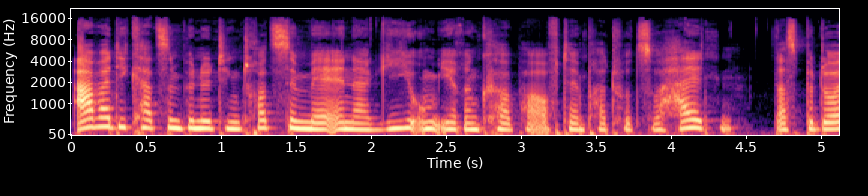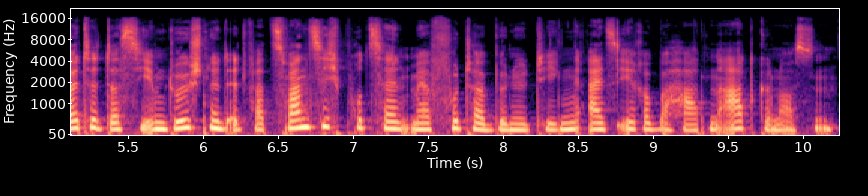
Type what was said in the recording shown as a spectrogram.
Aber die Katzen benötigen trotzdem mehr Energie, um ihren Körper auf Temperatur zu halten. Das bedeutet, dass sie im Durchschnitt etwa 20 Prozent mehr Futter benötigen als ihre behaarten Artgenossen.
